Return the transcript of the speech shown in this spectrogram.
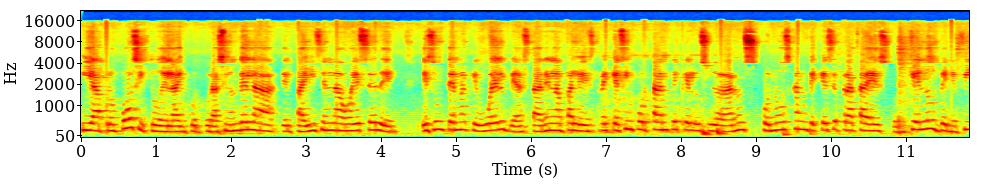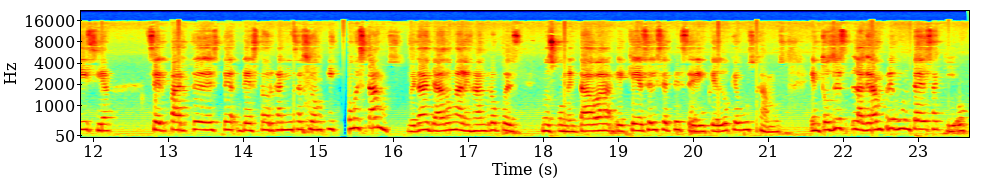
Y a propósito de la incorporación de la, del país en la OSD, es un tema que vuelve a estar en la palestra y que es importante que los ciudadanos conozcan de qué se trata esto, qué nos beneficia ser parte de, este, de esta organización y cómo estamos, ¿verdad? Ya don Alejandro pues nos comentaba eh, qué es el CPC y qué es lo que buscamos. Entonces, la gran pregunta es aquí, ok,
